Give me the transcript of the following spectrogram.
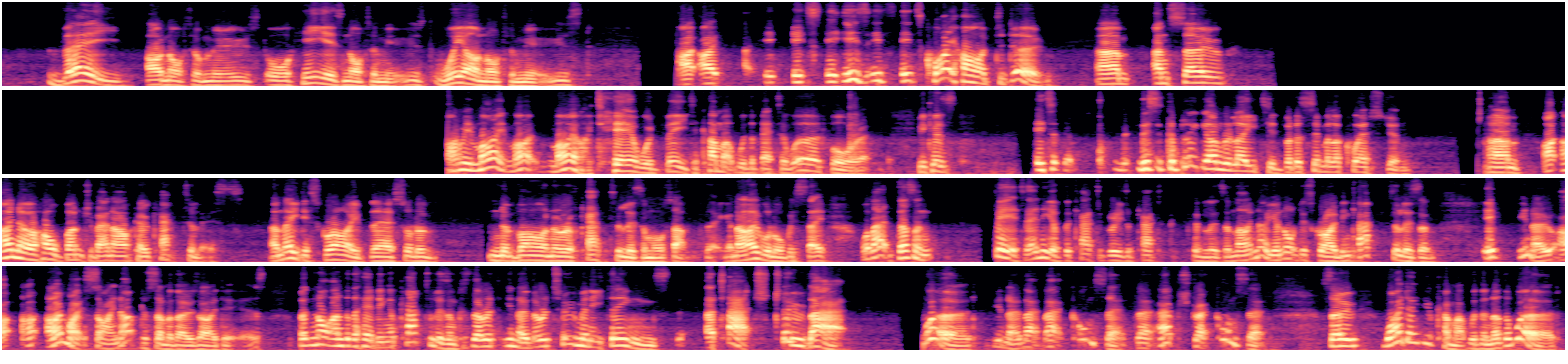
they are not amused, or he is not amused. We are not amused. I, I it, it's it is it's it's quite hard to do, um, and so I mean, my my my idea would be to come up with a better word for it, because it's this is completely unrelated, but a similar question. Um, I, I know a whole bunch of anarcho-capitalists, and they describe their sort of nirvana of capitalism or something, and I will always say, well, that doesn't fit any of the categories of capitalism. I know you're not describing capitalism. If you know, I, I, I might sign up to some of those ideas, but not under the heading of capitalism because there are you know there are too many things attached to that word you know that that concept that abstract concept so why don't you come up with another word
